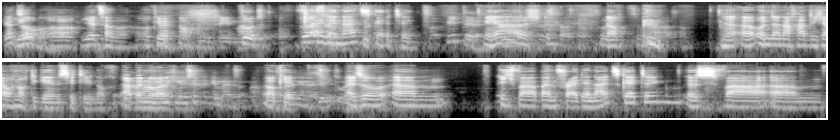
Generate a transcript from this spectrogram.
Jetzt aber. Jo, äh, jetzt aber, okay. Noch ein Thema. Gut. Du hast Friday Night Skating. Bitte. Ja, stimmt. Noch-. Ja, äh, und danach hatte ich auch noch die Game City noch, Ja, aber nur. die Game City gemeinsam. Wir Okay. Also, ähm, ich war beim Friday Night Skating. Es war ähm,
